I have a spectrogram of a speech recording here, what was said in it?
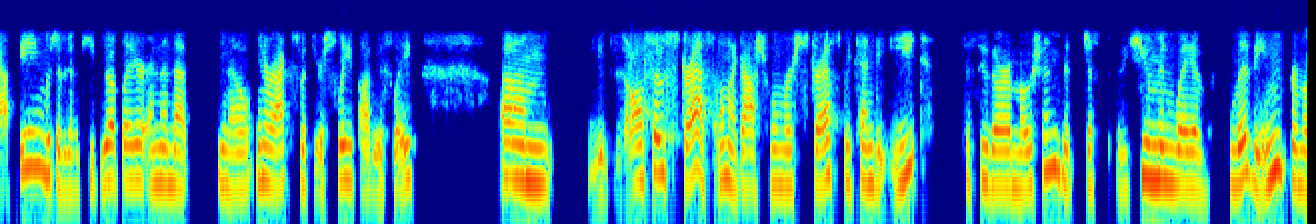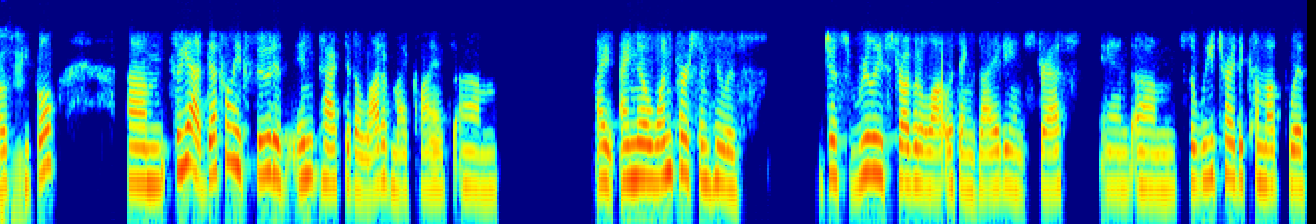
caffeine, which is going to keep you up later. And then that, you know, interacts with your sleep, obviously. Um, it's also stress. Oh my gosh, when we're stressed, we tend to eat to soothe our emotions. It's just a human way of living for most mm-hmm. people. Um, so yeah, definitely food has impacted a lot of my clients. Um, I, I know one person who has just really struggled a lot with anxiety and stress. And um, so we tried to come up with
